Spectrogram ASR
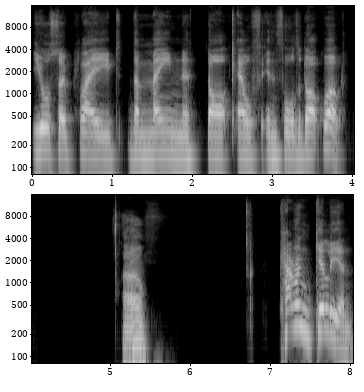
He also played the main Dark Elf in Thor: The Dark World. Oh. Karen Gillan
